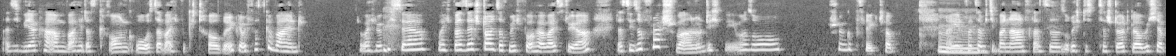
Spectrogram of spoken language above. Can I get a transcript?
Als ich wiederkam, war hier das Grauen groß. Da war ich wirklich traurig. Da habe ich fast geweint. Da war ich wirklich sehr, weil ich war sehr stolz auf mich vorher, weißt du ja, dass die so fresh waren und ich die immer so schön gepflegt habe. Na, jedenfalls habe ich die Bananenpflanze so richtig zerstört, glaube ich. Ich habe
